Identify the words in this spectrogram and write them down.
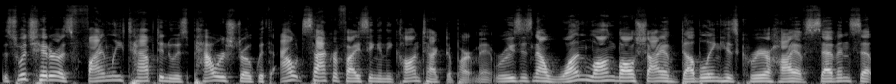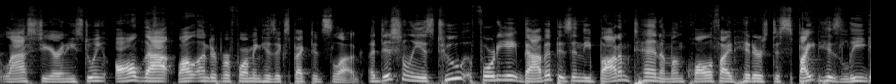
The switch hitter has finally tapped into his power stroke without sacrificing in the contact department. Ruiz is now one long ball shy of doubling his career high of seven set last year, and he's doing all that while underperforming his expected slug. Additionally, his 248 BABIP is in the bottom 10 among qualified hitters despite his league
